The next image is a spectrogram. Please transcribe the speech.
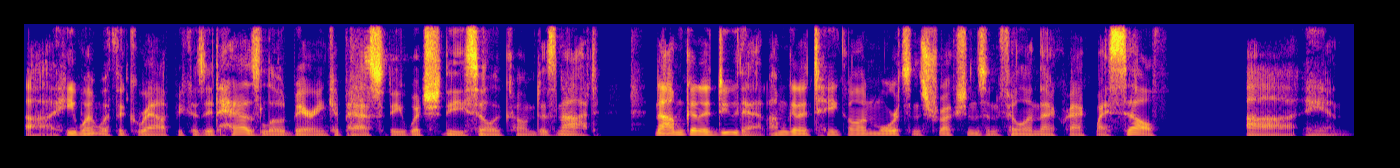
Uh, he went with the grout because it has load bearing capacity, which the silicone does not. Now I'm going to do that. I'm going to take on Mort's instructions and fill in that crack myself uh, and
